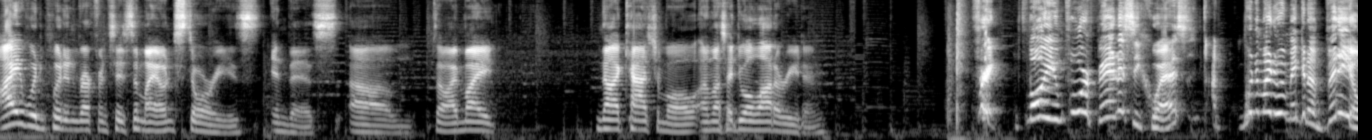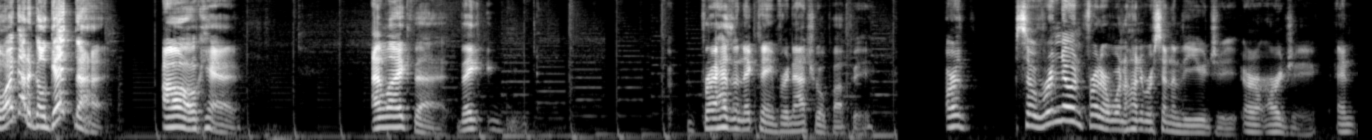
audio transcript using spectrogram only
I would put in references to my own stories in this. Um, so I might not catch them all unless I do a lot of reading. Volume 4 Fantasy Quest? What am I doing making a video? I gotta go get that! Oh, okay. I like that. They... Fret has a nickname for Natural Puppy. Are... So, Rindo and Fret are 100% in the UG, or RG, and...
